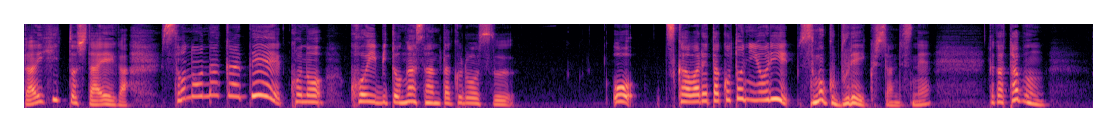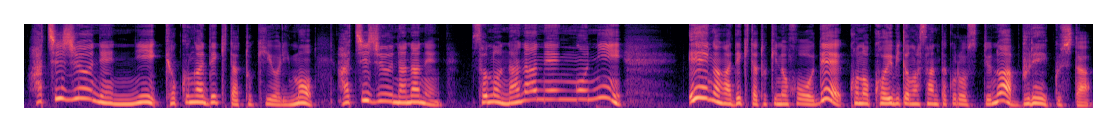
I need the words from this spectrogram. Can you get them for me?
大ヒットした映画その中でこの恋人がサンタクロースを使われたことによりすごくブレイクしたんですね。だから多分80年に曲ができた時よりも87年その7年後に映画ができた時の方でこの「恋人がサンタクロース」っていうのはブレイクした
